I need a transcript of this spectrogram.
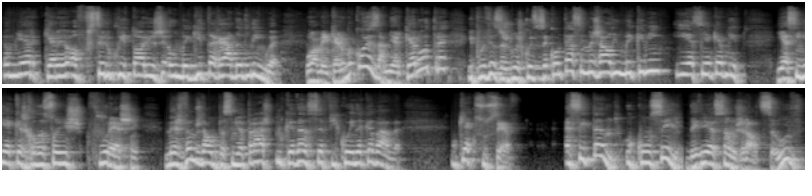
a mulher quer oferecer o clitóris a uma guitarrada de língua. O homem quer uma coisa, a mulher quer outra, e por vezes as duas coisas acontecem, mas há ali um meio caminho, e é assim é que é bonito. E é assim é que as relações florescem. Mas vamos dar um passinho atrás porque a dança ficou inacabada. O que é que sucede? Aceitando o conselho da Direção-Geral de Saúde,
